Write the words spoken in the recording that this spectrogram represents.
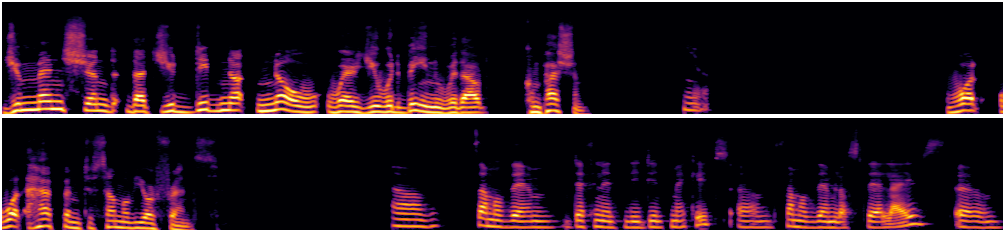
You mentioned that you did not know where you would be without compassion. Yeah. What what happened to some of your friends? Um, some of them definitely didn't make it. Um, some of them lost their lives um,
